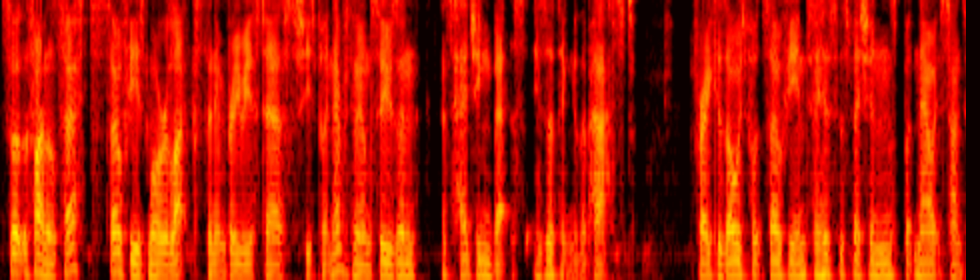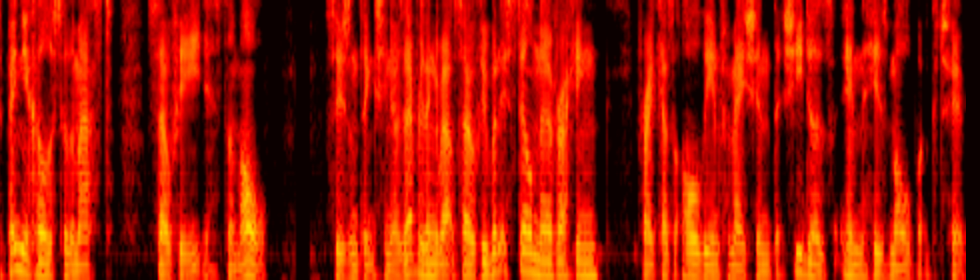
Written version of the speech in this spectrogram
So at the final test, Sophie is more relaxed than in previous tests. She's putting everything on Susan, as hedging bets is a thing of the past. Freek has always put Sophie into his suspicions, but now it's time to pin your colours to the mast. Sophie is the mole. Susan thinks she knows everything about Sophie, but it's still nerve wracking. Freek has all the information that she does in his mole book, too.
